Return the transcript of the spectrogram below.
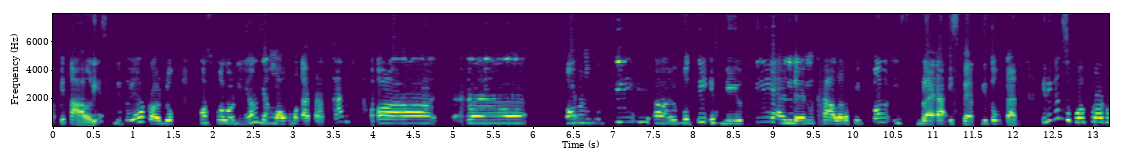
kapitalis gitu ya, produk postkolonial yang mau mengatakan uh, uh, orang putih uh, putih is beauty and then color people is black uh, is bad gitu kan. Ini kan sebuah produk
